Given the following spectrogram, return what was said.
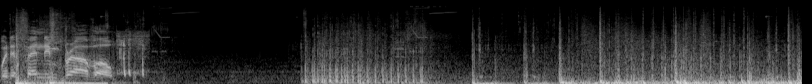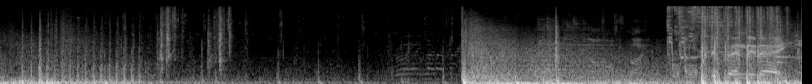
We're defending Bravo. We're defending A.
